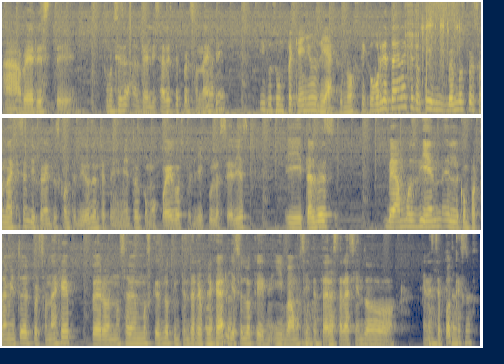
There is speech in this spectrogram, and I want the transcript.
a ver este, ¿cómo se dice? Al realizar este personaje. Y pues un pequeño diagnóstico, porque también hay que Y vemos personajes en diferentes contenidos de entretenimiento como juegos, películas, series. Y tal vez veamos bien el comportamiento del personaje, pero no sabemos qué es lo que intenta reflejar. Ajá. Y eso es lo que y vamos a intentar Ajá. estar haciendo en este podcast.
